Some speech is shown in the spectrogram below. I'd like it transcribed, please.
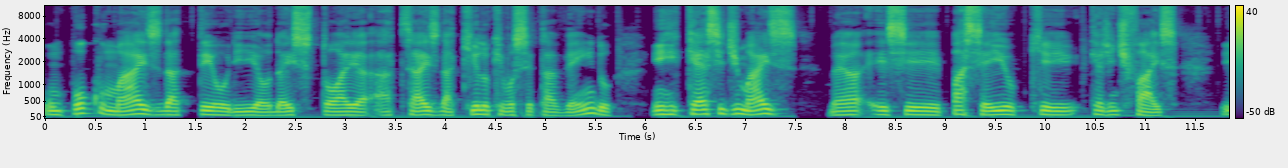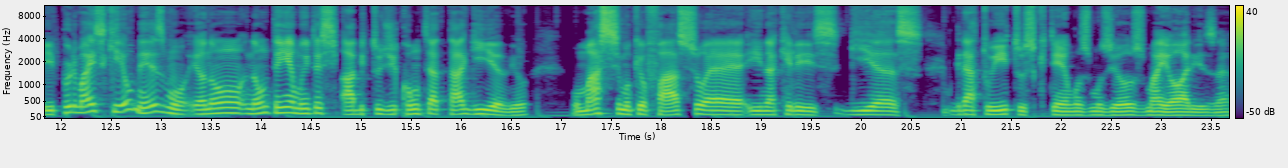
um pouco mais da teoria ou da história atrás daquilo que você está vendo, enriquece demais né, esse passeio que, que a gente faz. E por mais que eu mesmo eu não, não tenha muito esse hábito de contratar guia, viu? O máximo que eu faço é ir naqueles guias gratuitos que tem alguns museus maiores, né?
